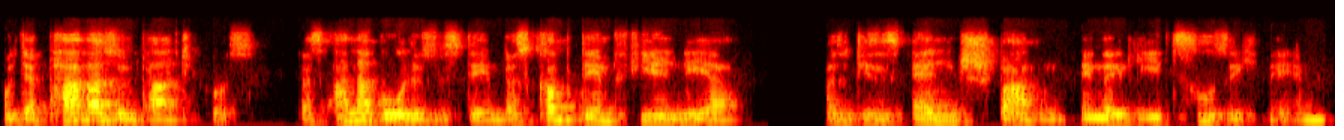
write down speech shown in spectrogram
Und der Parasympathikus, das anabole System, das kommt dem viel näher. Also dieses Entspannen, Energie zu sich nehmen,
